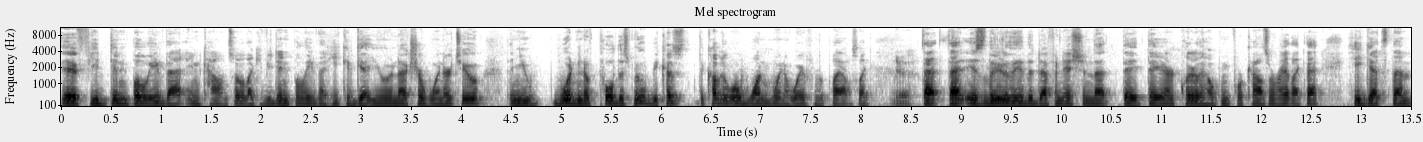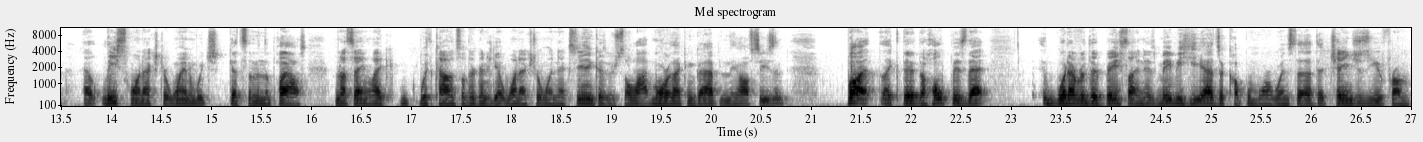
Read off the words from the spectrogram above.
if you didn't believe that in Counsell, like if you didn't believe that he could get you an extra win or two, then you wouldn't have pulled this move because the Cubs were one win away from the playoffs. Like yeah. that that is literally the definition that they, they are clearly hoping for Counsell, right? Like that he gets them at least one extra win, which gets them in the playoffs. I'm not saying like with Counsell they're going to get one extra win next season because there's a lot more that can happen in the offseason. But like the the hope is that whatever their baseline is, maybe he adds a couple more wins that that changes you from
